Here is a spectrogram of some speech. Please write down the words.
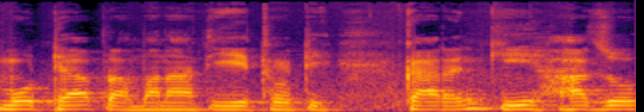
मोठ्या प्रमाणात येत होती. कारण की हा जो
